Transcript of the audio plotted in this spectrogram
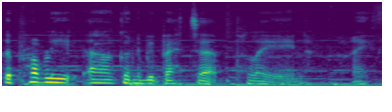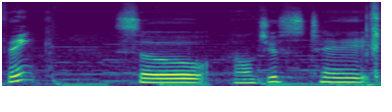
they probably are going to be better plain, I think. So I'll just take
